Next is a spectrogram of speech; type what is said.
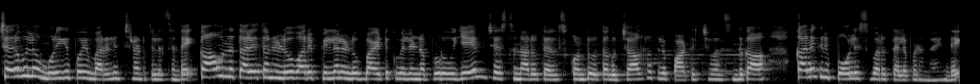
చెరువులో మునిగిపోయి మరణించినట్టు తెలిసిందే కావున తల్లిదండ్రులు వారి పిల్లలను బయటకు వెళ్ళినప్పుడు ఏం చేస్తున్నారో తెలుసుకుంటూ తగు జాగ్రత్తలు పాటించవలసిందిగా కనగిరి పోలీసు వారు తెలపడమైంది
